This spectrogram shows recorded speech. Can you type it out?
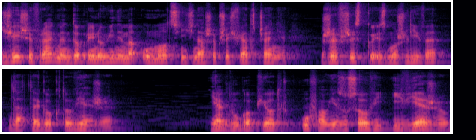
Dzisiejszy fragment dobrej nowiny ma umocnić nasze przeświadczenie, że wszystko jest możliwe dla tego, kto wierzy. Jak długo Piotr ufał Jezusowi i wierzył,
